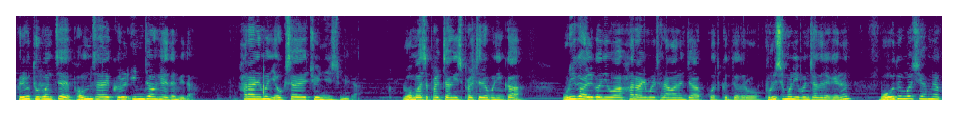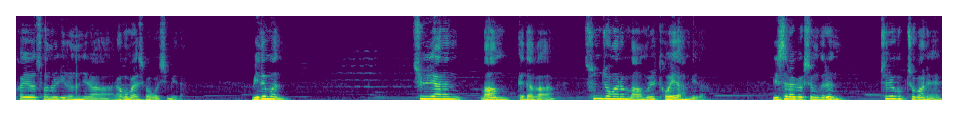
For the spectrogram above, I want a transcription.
그리고 두 번째, 범사의 그를 인정해야 됩니다. 하나님은 역사의 주인이십니다. 로마서 8장 28절에 보니까 우리가 알거니와 하나님을 사랑하는 자 곧 그때대로 부르심을 입은 자들에게는 모든 것이 협력하여 선을 이루느니라 라고 말씀하고 있습니다. 믿음은 신뢰하는 마음에다가 순종하는 마음을 더해야 합니다. 이스라엘 백성들은 출애굽 초반에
